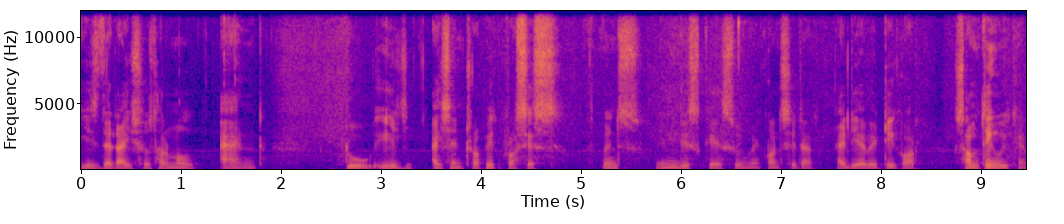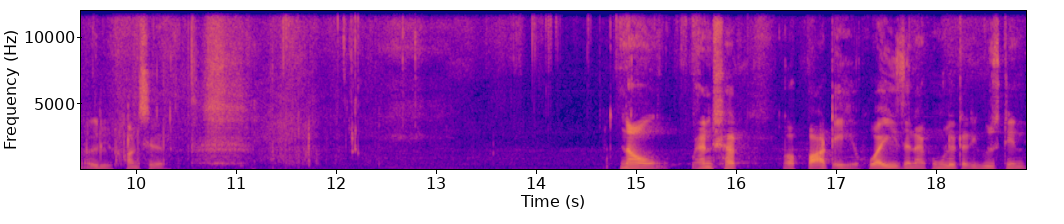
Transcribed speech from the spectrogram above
is that isothermal and 2 is isentropic process means in this case we may consider adiabatic or something we can will consider. Now, answer of part A why is an accumulator used in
